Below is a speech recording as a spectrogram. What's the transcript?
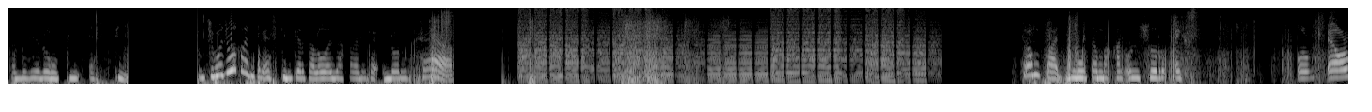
tapi serum PST. Coba juga kalian pakai skincare kalau wajah kalian kayak don't care. Keempat, Yumi tambahkan unsur X or or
